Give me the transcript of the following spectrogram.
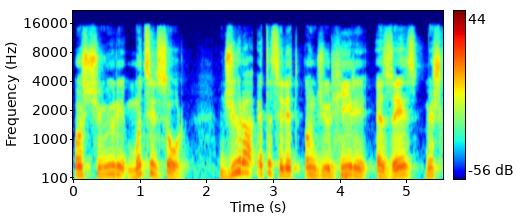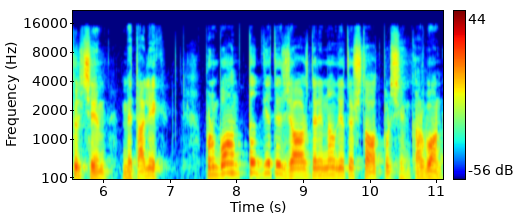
është qymyri më cilësor, ngjyra e të cilit ngjyrë hiri e zezë me shkëlqim metalik. Përmban tetëdhjetë e gjashtë deri nëntëdhjetë e shtatë për qind karbon.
